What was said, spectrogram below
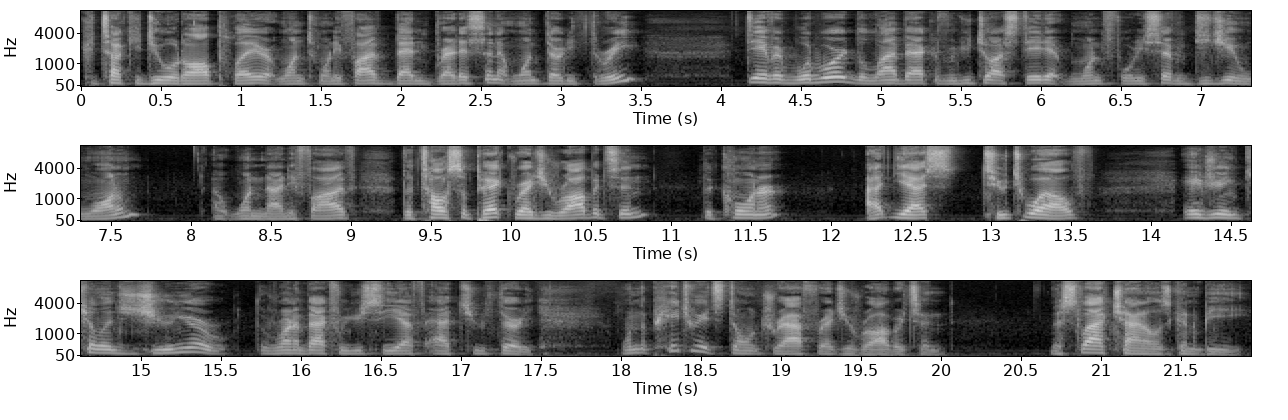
Kentucky it all player at 125, Ben Bredeson at 133, David Woodward, the linebacker from Utah State at 147, DJ Wonnum at 195, the Tulsa pick, Reggie Robinson, the corner at yes, 212, Adrian Killins Jr., the running back from UCF at 230. When the Patriots don't draft Reggie Robertson, the Slack channel is going to be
